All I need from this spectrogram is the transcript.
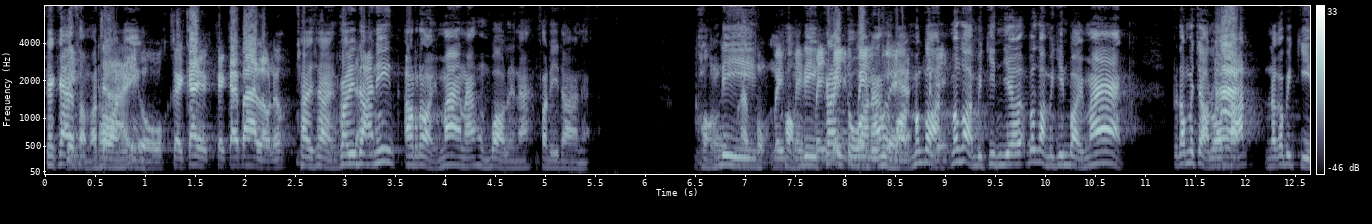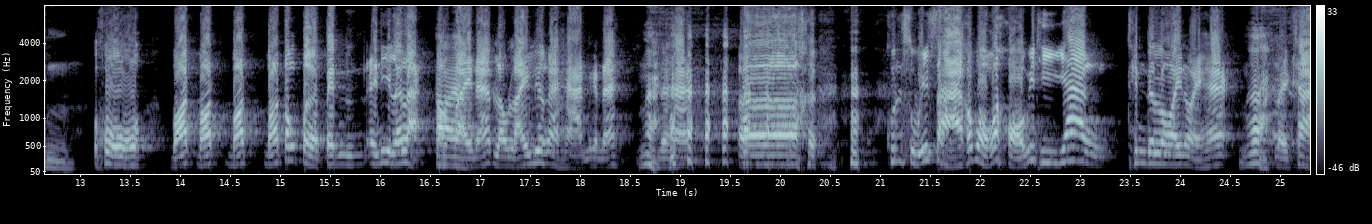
ใกล้ๆสมทรนี่เองโอ้ใกล้ใกล้ใกล้ใกล้ๆบ้านเราเนาะใช่ใช่ฟาริดานี่อร่อยมากนะ ผมบอกเลยนะฟาริดาเนี่ย ของดีครับผมไม่ของดีไม่ไม่ใกล้ตัวไม่รู้นะผมบอกเลยอะเมื่อก่อนอันนี้เมื่อก่อนไปกินเยอะเมื่อก่อนไปกินบ่อยมากไปต้องไปจอดโลตัสแล้วก็ไปกิน โอ้โหบอสบอสบอสบอสต้องเปิดเป็นไอ้นี่แล้วล่ะต่อไปอะไรอะนะ เราไลฟ์เรื่องอาหารกันนะนะฮะเอ่อคุณสุวิสาเขาบอกว่าขอวิธีย่าง tenderloin หน่อยฮะหน่อยค่ะ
